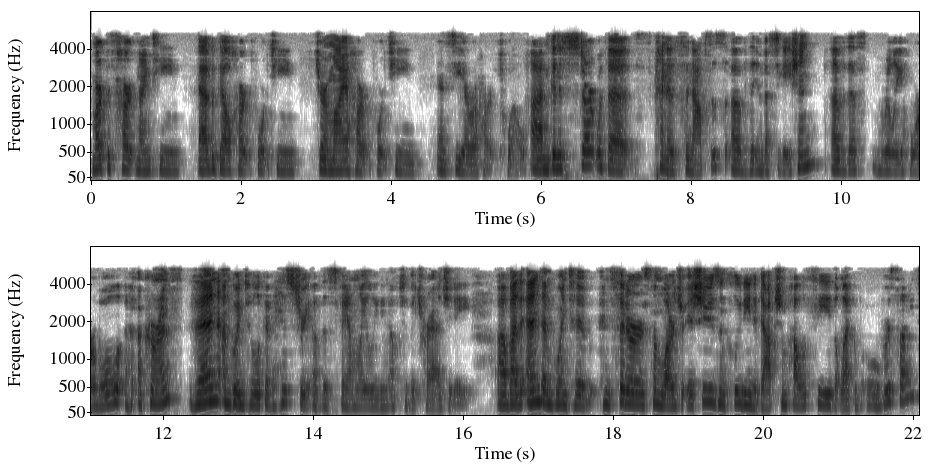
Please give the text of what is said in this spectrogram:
Markis Hart, 19, Abigail Hart, 14, Jeremiah Hart, 14, and Sierra Hart, 12. I'm going to start with a kind of synopsis of the investigation of this really horrible occurrence. Then I'm going to look at the history of this family leading up to the tragedy. Uh, by the end, I'm going to consider some larger issues, including adoption policy, the lack of oversight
